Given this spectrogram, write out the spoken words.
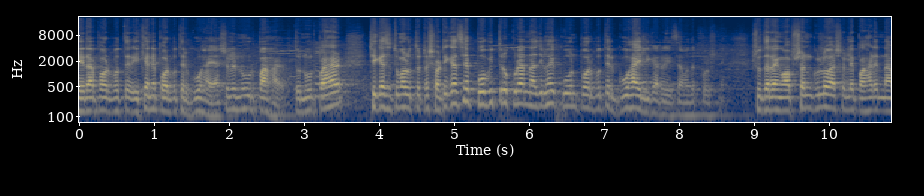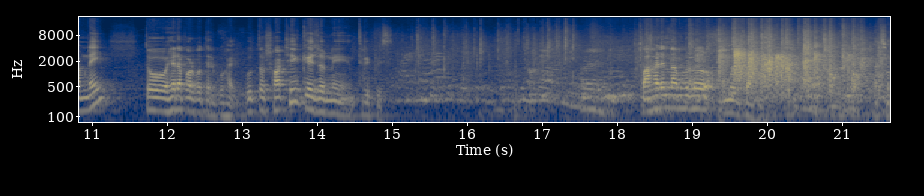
হেরা পর্বতের এখানে পর্বতের গুহায় আসলে নূর পাহাড়। তো নূর পাহাড় ঠিক আছে তোমার উত্তরটা সঠিক আছে। পবিত্র কোরআন নাজিল হয় কোন পর্বতের গুহায় লেখা রয়েছে আমাদের প্রশ্নে? সুতরাং অপশনগুলো আসলে পাহাড়ের নাম নেই। তো হেরা পর্বতের গুহায় উত্তর সঠিক এই জন্যে থ্রি পিস পাহাড়ের নাম হলো নূর পাহাড়। আচ্ছা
